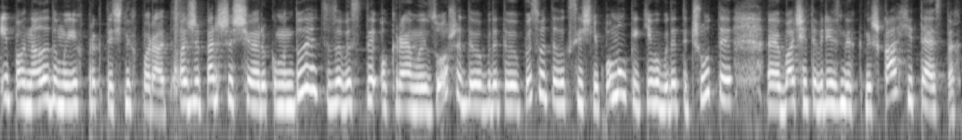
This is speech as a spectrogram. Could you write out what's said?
і погнали до моїх практичних порад. Отже, перше, що я рекомендую, це завести окремий зошит, де ви будете виписувати лексичні помилки, які ви будете чути, е, бачити в різних книжках і тестах.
